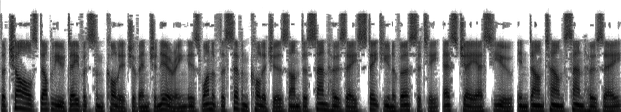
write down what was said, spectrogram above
The Charles W. Davidson College of Engineering is one of the seven colleges under San Jose State University in downtown San Jose,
